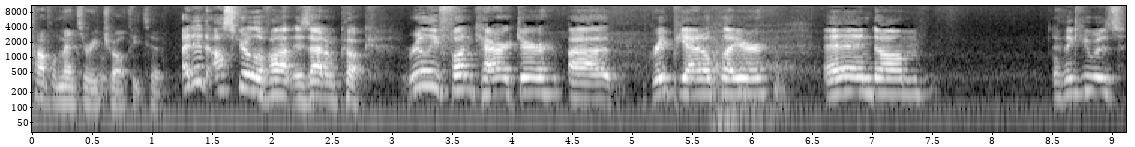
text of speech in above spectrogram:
complimentary trophy too. I did Oscar Levant as Adam Cook. Really fun character, uh, great piano player, and um, I think he was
